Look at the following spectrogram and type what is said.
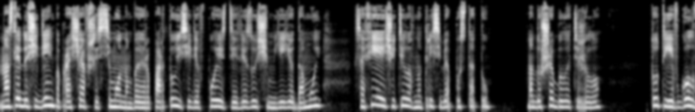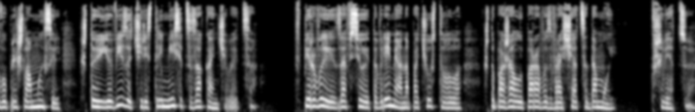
На следующий день, попрощавшись с Симоном в аэропорту и сидя в поезде, везущем ее домой, София ощутила внутри себя пустоту. На душе было тяжело. Тут ей в голову пришла мысль, что ее виза через три месяца заканчивается. Впервые за все это время она почувствовала, что, пожалуй, пора возвращаться домой, в Швецию.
